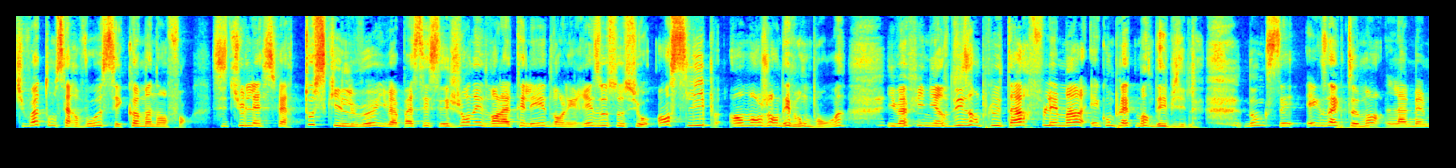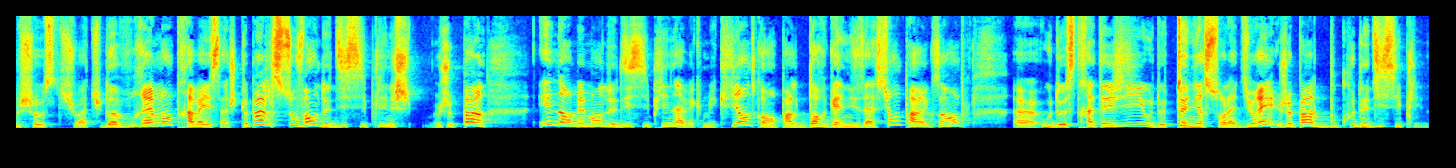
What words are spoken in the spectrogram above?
Tu vois, ton cerveau, c'est comme un enfant. Si tu le laisses faire tout ce qu'il veut, il va passer ses journées devant la télé, devant les réseaux sociaux, en slip, en mangeant des bonbons. Hein. Il va finir dix ans plus tard, flemmard et complètement débile. Donc c'est exactement la même chose, tu vois. Tu dois vraiment travailler ça. Je te parle souvent de discipline. Je, parle énormément de discipline avec mes clientes quand on parle d'organisation, par exemple. Euh, ou de stratégie ou de tenir sur la durée, je parle beaucoup de discipline.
